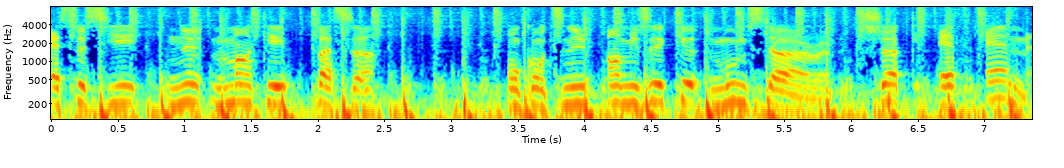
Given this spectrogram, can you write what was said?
associé. Ne manquez pas ça. On continue en musique Moonstar, Choc FM.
